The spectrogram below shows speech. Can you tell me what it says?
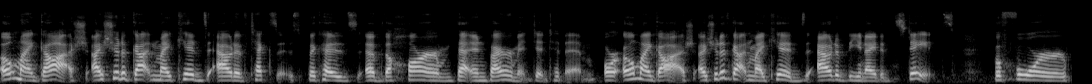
oh my gosh, I should have gotten my kids out of Texas because of the harm that environment did to them. Or, oh my gosh, I should have gotten my kids out of the United States before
